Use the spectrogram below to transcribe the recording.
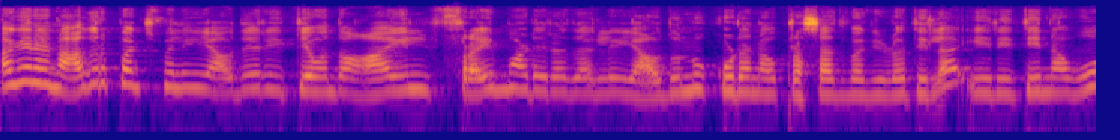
ಹಾಗೆ ನಾಗರ ಪಂಚಮಿಲಿ ಯಾವುದೇ ರೀತಿಯ ಒಂದು ಆಯಿಲ್ ಫ್ರೈ ಮಾಡಿರೋದಾಗಲಿ ಯಾವುದನ್ನು ಕೂಡ ನಾವು ಪ್ರಸಾದವಾಗಿ ಇಡೋದಿಲ್ಲ. ಈ ರೀತಿ ನಾವು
